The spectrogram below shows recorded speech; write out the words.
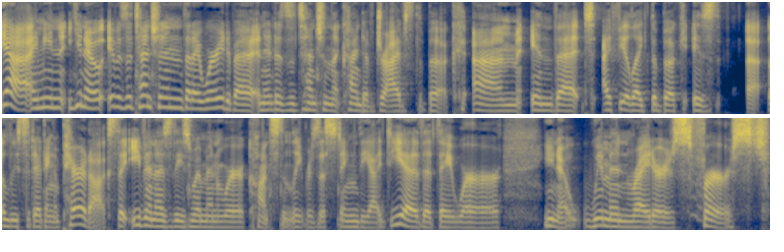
yeah, I mean, you know, it was a tension that I worried about, and it is a tension that kind of drives the book. Um, in that I feel like the book is uh, elucidating a paradox that even as these women were constantly resisting the idea that they were, you know, women writers first.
